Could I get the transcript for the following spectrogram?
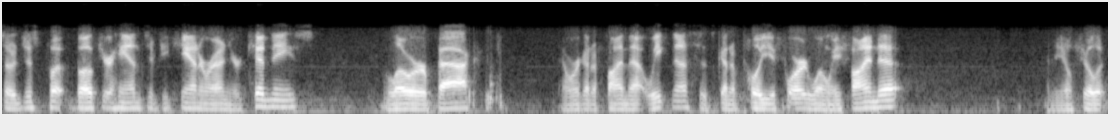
So just put both your hands, if you can, around your kidneys, lower back, and we're going to find that weakness. It's going to pull you forward when we find it, and you'll feel it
